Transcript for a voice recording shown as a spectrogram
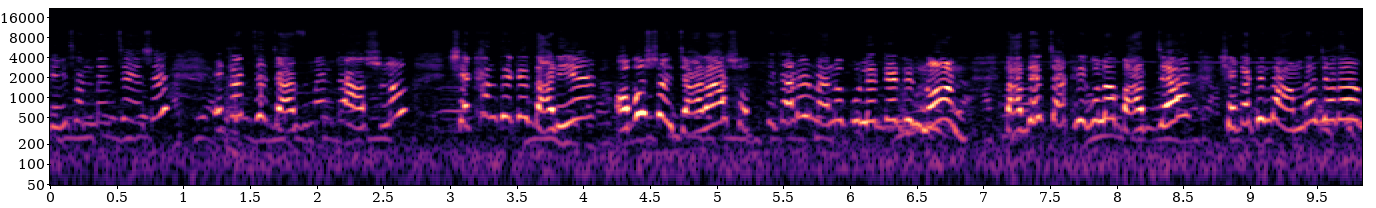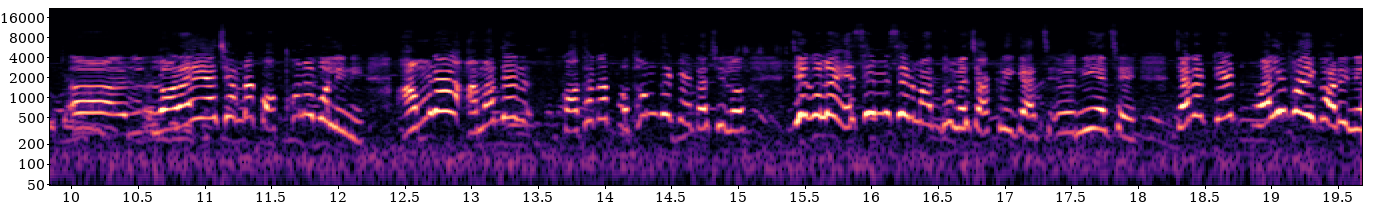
ডিভিশন বেঞ্চে এসে এটার যে জাজমেন্টটা আসলো সেখান থেকে দাঁড়িয়ে অবশ্যই যারা সত্যিকারের ম্যানুপুলেটেড নন তাদের চাকরিগুলো বাদ যাক সেটা কিন্তু আমরা যারা আহ, লড়াইয়ে আছে আমরা কখনো বলিনি। আমরা আমাদের কথাটা প্রথম থেকে এটা ছিল যেগুলো এসএমএস এর মাধ্যমে চাকরি গেছে নিয়েছে। যারা টেট কোয়ালিফাই করেনি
